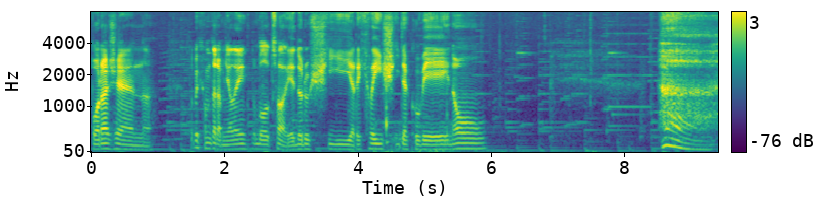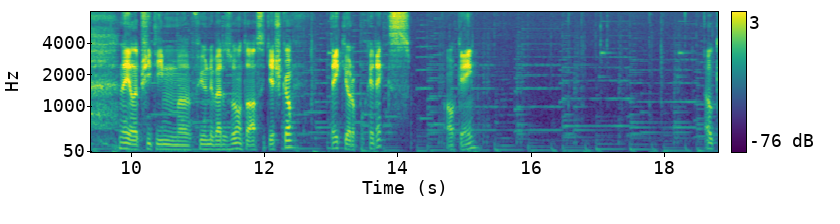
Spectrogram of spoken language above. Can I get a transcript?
poražen. To bychom teda měli, to bylo docela jednodušší, rychlejší takový, no. Nejlepší tým v univerzu, no to asi těžko. Take your Pokédex. OK. OK.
